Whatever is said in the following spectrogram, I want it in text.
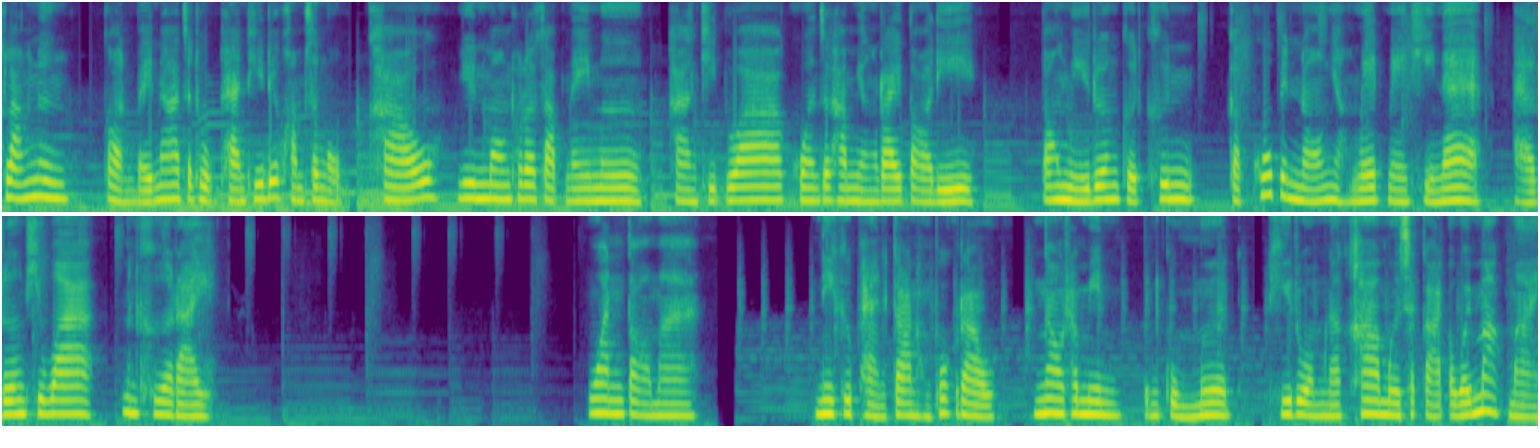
ครั้งหนึ่งก่อนใบหน้าจะถูกแทนที่ด้วยความสงบ เขายืนมองโทรศัพท์ในมือพางคิดว่าควรจะทำอย่างไรต่อดี ต้องมีเรื่องเกิดขึ้นกับผู้เป็นน้องอย่างเมธเมทีแน่ แต่เรื่องที่ว่ามันคืออะไร วันต่อมา นี่คือแผนการของพวกเรา เงาทมินเป็นกลุ่มมืด ที่รวมนักฆ่ามือฉกาจเอาไว้มากมาย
